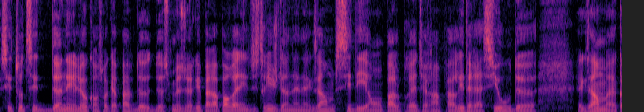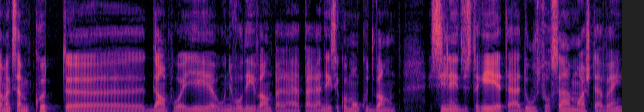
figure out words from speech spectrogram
c'est toutes ces données-là qu'on soit capable de, de, se mesurer par rapport à l'industrie. Je donne un exemple. Si des, on parle, pourrait en parler de ratio, de exemple, euh, comment que ça me coûte d'employer au niveau des ventes par, par année, c'est quoi mon coût de vente? Si l'industrie est à 12% moi, je suis à 20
